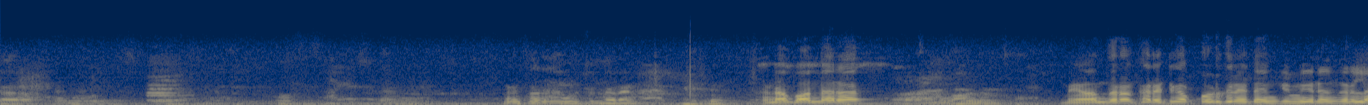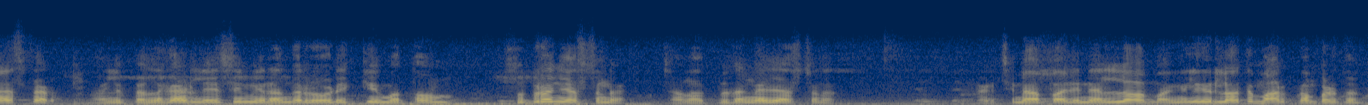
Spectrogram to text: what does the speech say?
నమస్కారం. అన్నా బాగున్నారా? మేమందరం కరెక్ట్గా పడుకునే టైంకి మీరందరూ లేస్తారు. మళ్ళీ పిల్లగాడు లేచి మీరందరూ రోడ్ ఎక్కి మొత్తం శుభ్రం చేస్తున్నారు. చాలా అద్భుతంగా చేస్తున్నారు. గడిచిన పది నెలల్లో మంగళగిరిలో అయితే మార్పు కనపడుతుంది.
